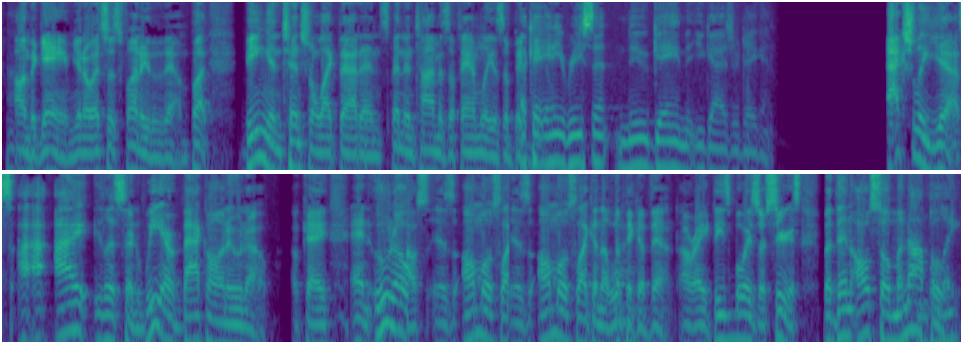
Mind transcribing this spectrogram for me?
on the game. You know, it's just funny to them. But being intentional like that and spending time as a family is a big. Okay, deal. any recent new game that you guys are digging? Actually, yes. I, I, listen. We are back on Uno. Okay, and Uno is almost like is almost like an Olympic right. event. All right, these boys are serious. But then also Monopoly.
